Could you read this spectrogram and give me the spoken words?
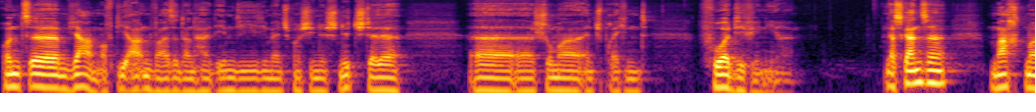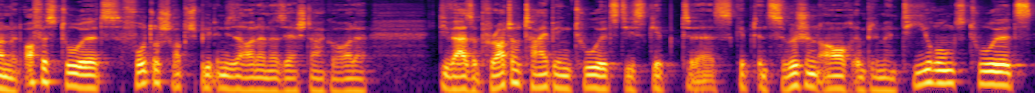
Und äh, ja, auf die Art und Weise dann halt eben die, die Mensch-Maschine-Schnittstelle äh, schon mal entsprechend vordefiniere. Das Ganze macht man mit Office-Tools. Photoshop spielt in dieser Rolle eine sehr starke Rolle. Diverse Prototyping-Tools, die es gibt. Es gibt inzwischen auch Implementierungstools,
